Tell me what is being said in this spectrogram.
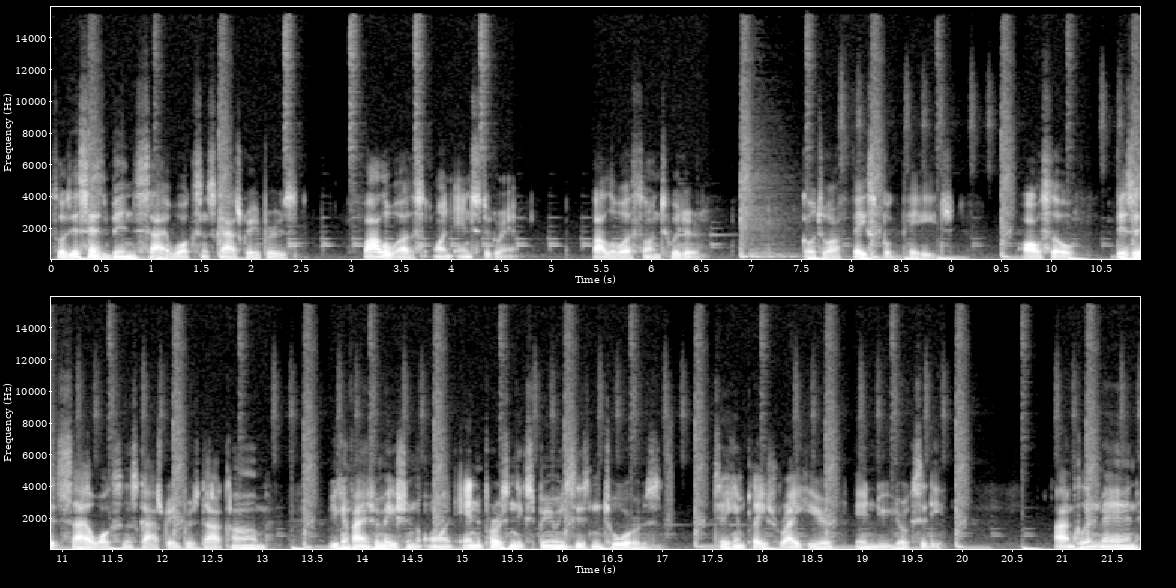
So this has been Sidewalks and Skyscrapers. Follow us on Instagram Follow us on Twitter. Go to our Facebook page. Also, visit sidewalksandskyscrapers.com. You can find information on in person experiences and tours taking place right here in New York City. I'm Glenn Mann,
